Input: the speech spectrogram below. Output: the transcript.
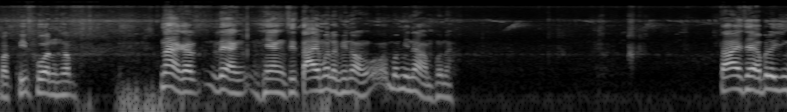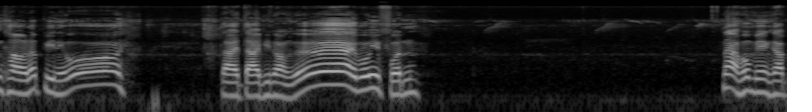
บักพี่พวนครับ หน้าก็แรงแหงสิตายหมดเลยพี่น้องโอ้บ่มีน้ำพุ่นนะตายแท้บ่ได้ยิงเขาวแล้วปีนี้โอ้ยตายตายพี่น้องเอ้ยบ่มีฝน หน้าผมเองครับ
